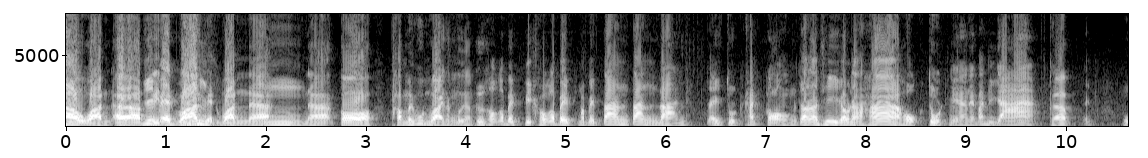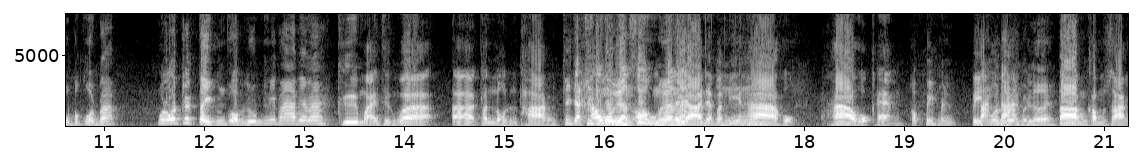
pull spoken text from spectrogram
9 วันเออปิด21วัน21วันนะฮะอืม นะฮะก็ทำให้วุ่นวายทั้งเมือง คือเขาก็ไปปิดเขาก็ไปมาไปตั้งตั้งด่านไอจุดคัดกรองของเจ้าหน้าที่เขาน่ะห้าหกจุดเนี่ยในพัทยาครับ โหปรากฏว่ารถก็ติดคุณกบดูนี่ภาพใช่ไหม คือหมายถึงว่าอ่าถนนทางที่จะเข้าเมืองออกเมืองพัทยาเนี่ยมันมี อืมห้าหกห้าหกแห่ง เขาปิดมันปิดตั้งหมดด่านหเลมดยเลย ตามคำสั่ง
